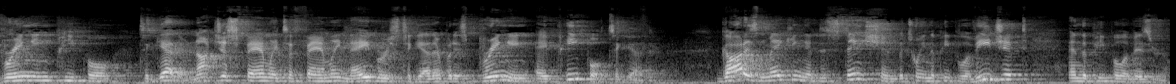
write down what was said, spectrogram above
bringing people together, not just family to family, neighbors together, but it's bringing a people together. God is making a distinction between the people of Egypt and the people of Israel.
